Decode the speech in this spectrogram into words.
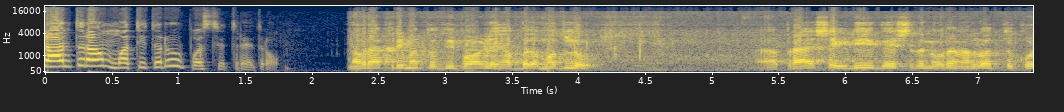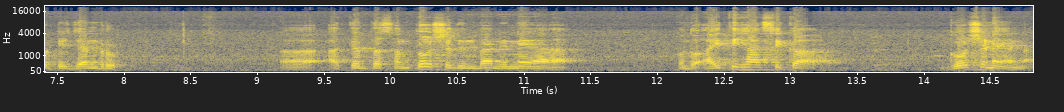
ಶಾಂತರಾಮ್ ಮತ್ತಿತರರು ಉಪಸ್ಥಿತರಿದ್ದರು. ನವರಾತ್ರಿ ಮತ್ತು ದೀಪಾವಳಿ ಹಬ್ಬದ ಮೊದಲು ಪ್ರಾಯಶಃ ಇಡೀ ದೇಶದ ನೂರ ನಲವತ್ತು ಕೋಟಿ ಜನರು ಅತ್ಯಂತ ಸಂತೋಷದಿಂದ ನಿನ್ನೆಯ ಒಂದು ಐತಿಹಾಸಿಕ ಘೋಷಣೆಯನ್ನು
